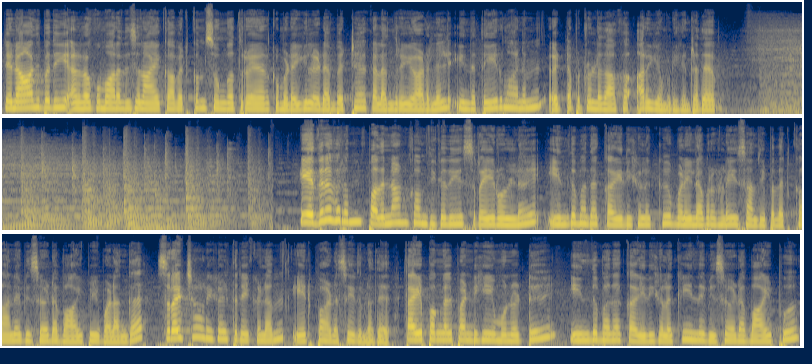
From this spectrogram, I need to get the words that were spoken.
ஜனாதிபதி அனுரகுமார திசநாயக்காவிற்கும் சுங்கத்துறையினருக்கும் இடையில் இடம்பெற்ற கலந்துரையாடலில் இந்த தீர்மானம் எட்டப்பட்டுள்ளதாக அறிய முடிகின்றது. எதிர்வரும் பதினான்காம் திகதி சிறையில் உள்ள இந்து மத கைதிகளுக்கு வெளிநபர்களை சந்திப்பதற்கான விசேட வாய்ப்பை வழங்க சிறைச்சாலைகள் திணைக்களம் ஏற்பாடு செய்துள்ளது. தைப்பொங்கல் பண்டிகையை முன்னிட்டு இந்து மத கைதிகளுக்கு இந்த விசேட வாய்ப்பு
